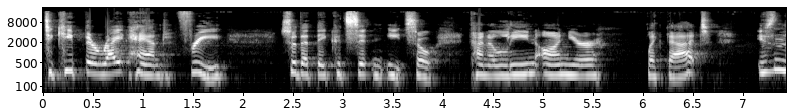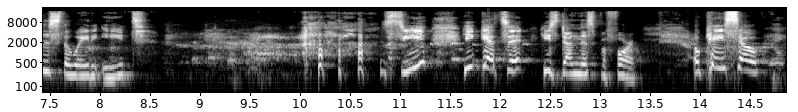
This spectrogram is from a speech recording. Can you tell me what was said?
to keep their right hand free so that they could sit and eat. So kind of lean on your like that. Isn't this the way to eat? See? He gets it. He's done this before. Okay, so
